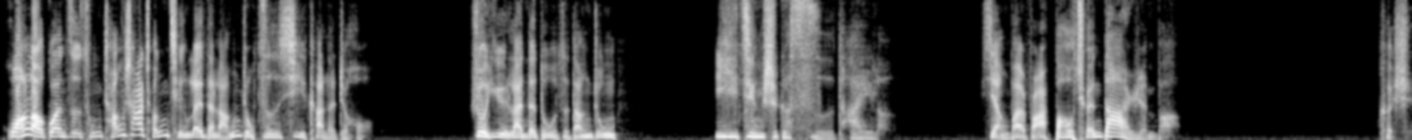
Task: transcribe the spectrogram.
黄老官子从长沙城请来的郎中仔细看了之后，说：“玉兰的肚子当中已经是个死胎了，想办法保全大人吧。”可是，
